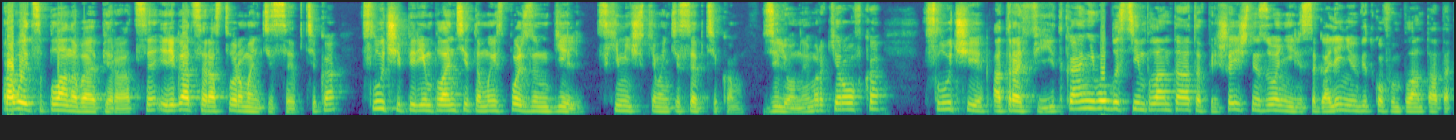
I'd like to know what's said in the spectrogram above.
Проводится плановая операция, ирригация раствором антисептика. В случае переимплантита мы используем гель с химическим антисептиком, зеленая маркировка. В случае атрофии тканей в области имплантата, в пришеечной зоне или с оголением витков имплантата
